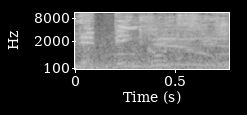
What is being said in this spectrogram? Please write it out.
Le bingo.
